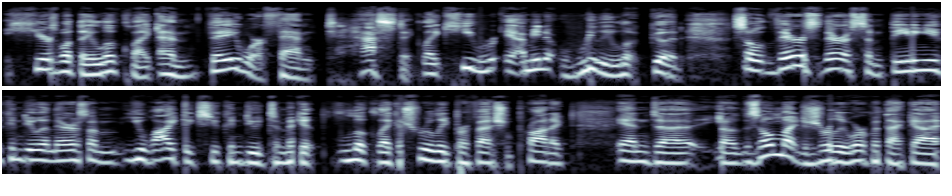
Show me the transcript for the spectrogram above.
here's what they look like. And they were fantastic. Like he i mean it really looked good. So there's there is some theming you can do and there are some ui tweaks you can do to make it look like a truly professional product. And uh, you know the ZoneMinder just really work with that guy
